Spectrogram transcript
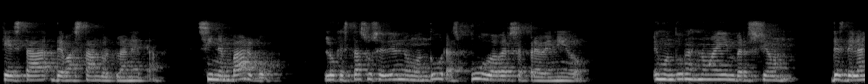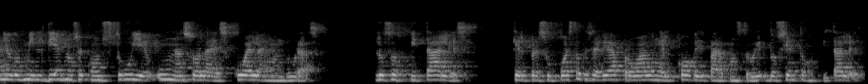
que está devastando el planeta. Sin embargo, lo que está sucediendo en Honduras pudo haberse prevenido. En Honduras no hay inversión. Desde el año 2010 no se construye una sola escuela en Honduras. Los hospitales, que el presupuesto que se había aprobado en el COVID para construir 200 hospitales,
